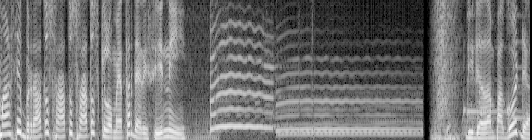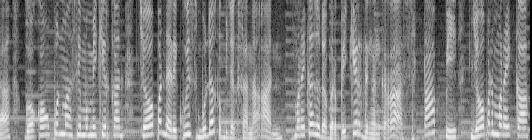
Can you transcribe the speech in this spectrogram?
masih beratus-ratus-ratus kilometer dari sini. Di dalam pagoda, Gokong pun masih memikirkan jawaban dari kuis Buddha kebijaksanaan. Mereka sudah berpikir dengan keras, tapi jawaban mereka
